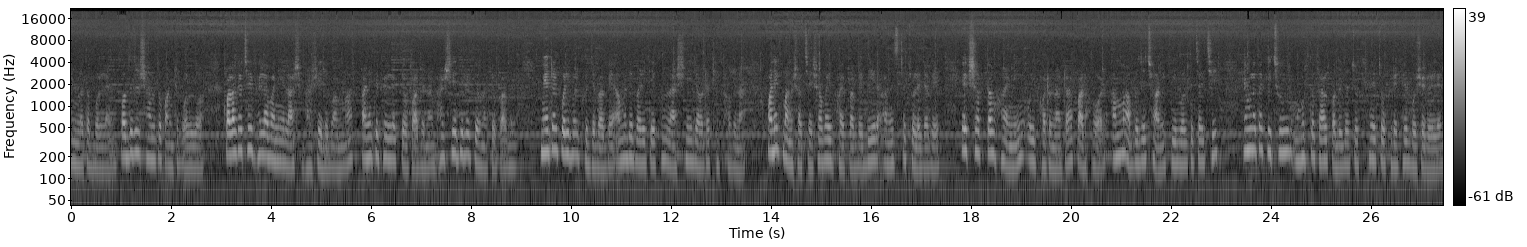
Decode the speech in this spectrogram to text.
হেমলতা বললেন। পদ্মজা শান্ত কণ্ঠে বলল কলা গাছের ভেলা বানিয়ে লাশ ভাসিয়ে দেবো, আম্মা। পানিতে ফেললে কেউ পাবে না, ভাসিয়ে দিলে কেউ না কেউ পাবে। মেয়েটার পরিবার খুঁজে পাবে। আমাদের বাড়িতে এখন লাশ নিয়ে যাওয়াটা ঠিক হবে না। অনেক মানুষ আছে, সবাই ভয় পাবে। বিয়ের আমেজটা চলে যাবে। এক সপ্তাহ হয়নি ওই ঘটনাটা পার হওয়ার। আম্মা বুঝেছ আমি কি বলতে চাইছি? হেমলতা কিছু মুহূর্তকাল পদজা চোখে চোখ রেখে বসে রইলেন।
